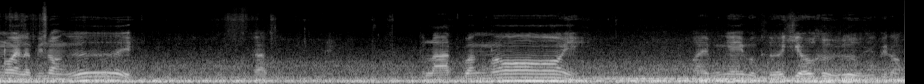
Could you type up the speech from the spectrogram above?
ห อดวังน้อยแล้วพี่น้องเอ้ยครับ ตลาดวังน้อยไปเป็นไงบบเขือเขียวเขือเออพี่น้อง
